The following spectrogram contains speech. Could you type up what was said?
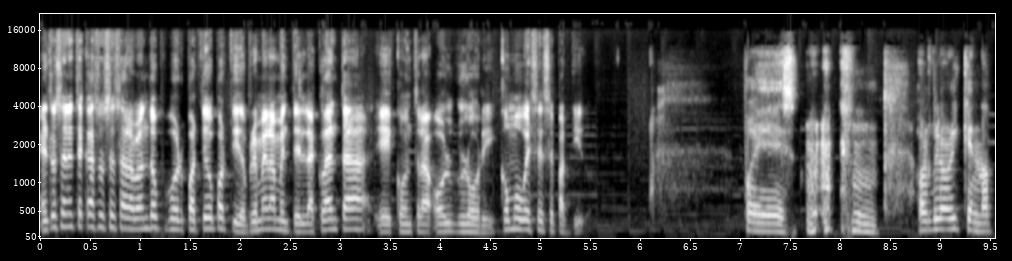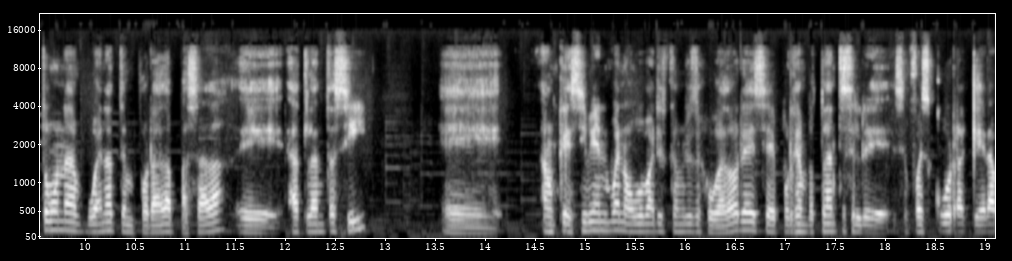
entonces en este caso está hablando por partido a partido. Primeramente, el Atlanta eh, contra All Glory. ¿Cómo ves ese partido? Pues All Glory que no tuvo una buena temporada pasada. Eh, Atlanta sí. Eh, aunque si bien, bueno, hubo varios cambios de jugadores. por ejemplo, Atlanta se, le, se fue Escurra, que era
